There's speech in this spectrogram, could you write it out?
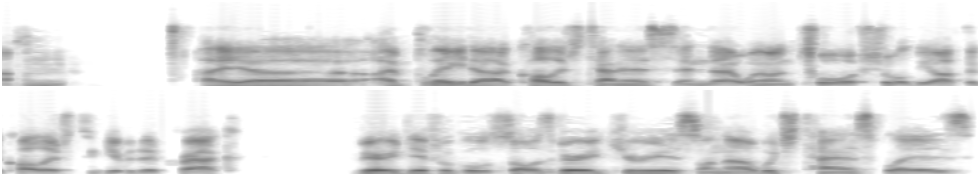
Um, I uh, I played uh, college tennis and I went on tour shortly after college to give it a crack. Very difficult, so I was very curious on uh, which tennis players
